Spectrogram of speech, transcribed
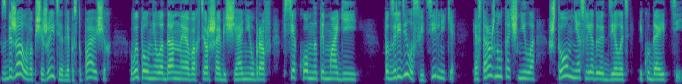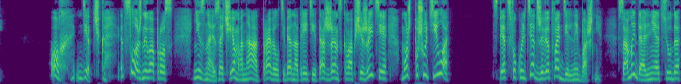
Сбежала в общежитие для поступающих, выполнила данное вахтерше обещание, убрав все комнаты магией, подзарядила светильники и осторожно уточнила, что мне следует делать и куда идти. «Ох, деточка, это сложный вопрос. Не знаю, зачем она отправила тебя на третий этаж женского общежития, может, пошутила?» «Спецфакультет живет в отдельной башне, самый дальний отсюда.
